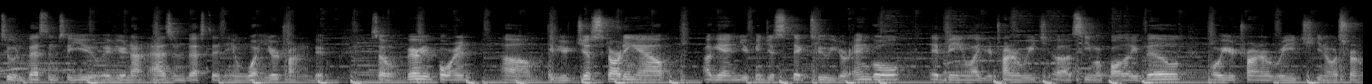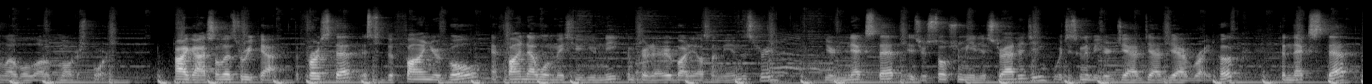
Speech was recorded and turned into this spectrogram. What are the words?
to invest into you if you're not as invested in what you're trying to do? So very important. Um, if you're just starting out, again, you can just stick to your end goal. It being like you're trying to reach a SEMA quality build or you're trying to reach, you know, a certain level of motorsport. All right guys, so let's recap. The first step is to define your goal and find out what makes you unique compared to everybody else in the industry. Your next step is your social media strategy, which is gonna be your jab, jab, jab, right hook. The next step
